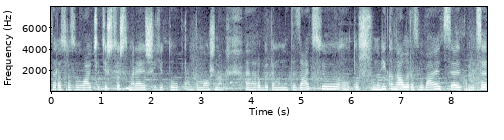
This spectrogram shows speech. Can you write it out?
зараз розвиваються ті ж соцмережі, Ютуб, там де можна робити монетизацію. Тож нові канали розвиваються. Це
